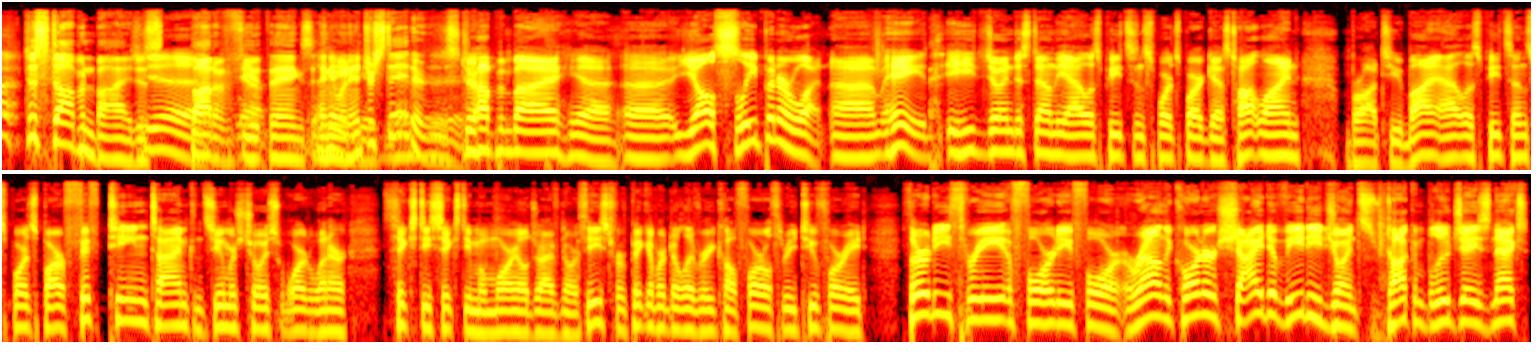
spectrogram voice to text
Just stopping by. Just Yeah. thought of a few Yeah. things. Anyone Hey, interested? Or just dropping by? Yeah. Uh y'all sleeping or what? Um hey, he joined us down the Atlas Pizza and Sports Bar guest hotline, brought to you by Atlas Pizza and Sports Bar, 15-time Consumers Choice Award winner, 6060 Memorial Drive Northeast. For pickup or delivery, call 403-248-3344. Around the corner, Shi Davidi joins us. We're talking Blue Jays next.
